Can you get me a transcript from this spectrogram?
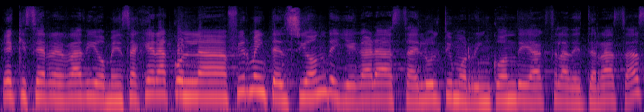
XR Radio Mensajera con la firme intención de llegar hasta el último rincón de Axla de Terrazas.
